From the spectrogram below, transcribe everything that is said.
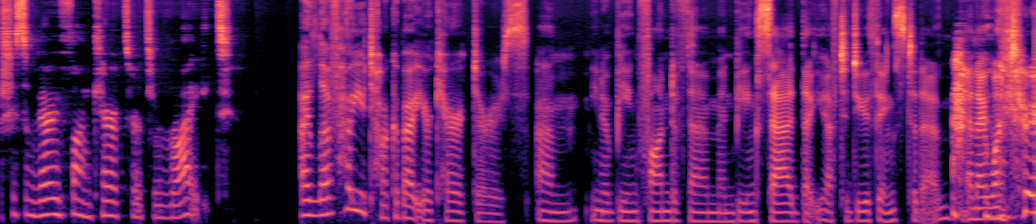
she's a very fun character to write. I love how you talk about your characters, um, you know, being fond of them and being sad that you have to do things to them. And I wonder,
